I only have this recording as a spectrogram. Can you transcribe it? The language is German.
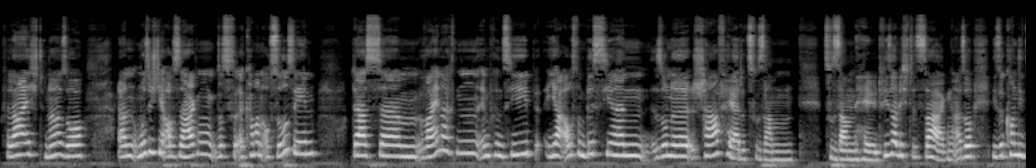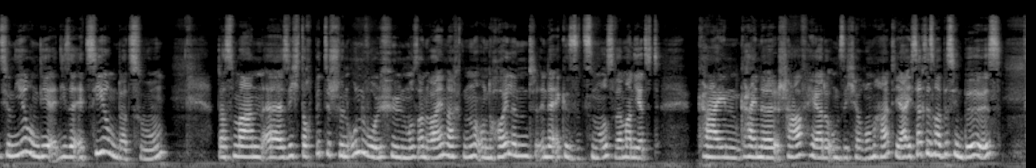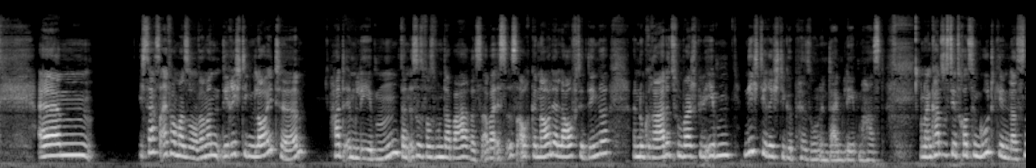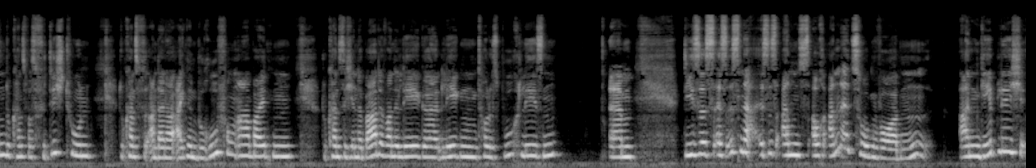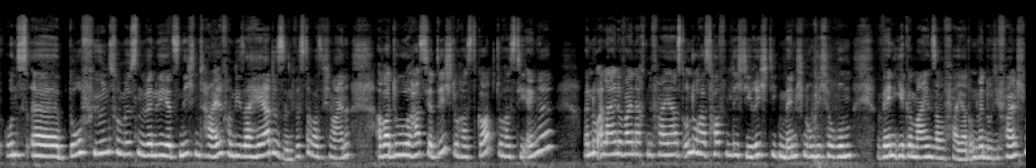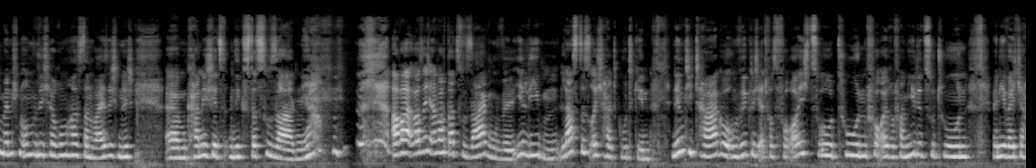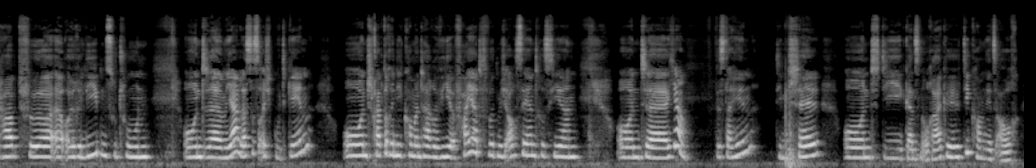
vielleicht, ne, so, dann muss ich dir auch sagen, das kann man auch so sehen, dass ähm, Weihnachten im Prinzip ja auch so ein bisschen so eine Schafherde zusammen zusammenhält. Wie soll ich das sagen? Also diese Konditionierung, die, diese Erziehung dazu, dass man äh, sich doch bitteschön unwohl fühlen muss an Weihnachten und heulend in der Ecke sitzen muss, wenn man jetzt kein, keine Schafherde um sich herum hat. Ja, ich sage das mal ein bisschen bös. Ähm, ich sag's einfach mal so, wenn man die richtigen Leute hat im Leben, dann ist es was Wunderbares. Aber es ist auch genau der Lauf der Dinge, wenn du gerade zum Beispiel eben nicht die richtige Person in deinem Leben hast. Und dann kannst du es dir trotzdem gut gehen lassen. Du kannst was für dich tun. Du kannst an deiner eigenen Berufung arbeiten. Du kannst dich in eine Badewanne lege, legen, ein tolles Buch lesen. Ähm, dieses, es ist, eine, es ist uns auch anerzogen worden, angeblich uns äh, doof fühlen zu müssen, wenn wir jetzt nicht ein Teil von dieser Herde sind. Wisst ihr, was ich meine? Aber du hast ja dich, du hast Gott, du hast die Engel, wenn du alleine Weihnachten feierst und du hast hoffentlich die richtigen Menschen um dich herum, wenn ihr gemeinsam feiert. Und wenn du die falschen Menschen um dich herum hast, dann weiß ich nicht, ähm, kann ich jetzt nichts dazu sagen, ja? Aber was ich einfach dazu sagen will, ihr Lieben, lasst es euch halt gut gehen. Nehmt die Tage, um wirklich etwas für euch zu tun, für eure Familie zu tun, wenn ihr welche habt, für äh, eure Lieben zu tun. Und ähm, ja, lasst es euch gut gehen. Und schreibt doch in die Kommentare, wie ihr feiert. Das würde mich auch sehr interessieren. Und äh, ja, bis dahin, die Michelle und die ganzen Orakel, die kommen jetzt auch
